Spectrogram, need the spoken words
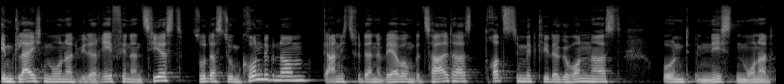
im gleichen Monat wieder refinanzierst, sodass du im Grunde genommen gar nichts für deine Werbung bezahlt hast, trotzdem Mitglieder gewonnen hast und im nächsten Monat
